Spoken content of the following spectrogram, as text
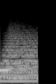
Bye.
